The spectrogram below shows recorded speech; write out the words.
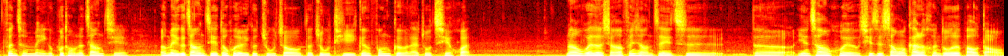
分成每个不同的章节，而每个章节都会有一个主轴的主题跟风格来做切换。那为了想要分享这一次的演唱会，我其实上网看了很多的报道，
